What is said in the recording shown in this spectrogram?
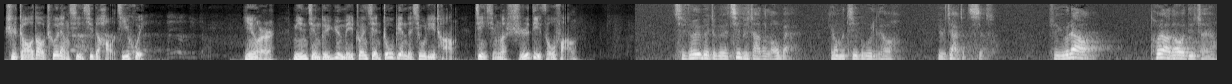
是找到车辆信息的好机会。因而，民警对运煤专线周边的修理厂进行了实地走访。其中一个这个漆皮厂的老板给我们提供了一条有价值的线索，说有辆同样的奥迪车以后，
